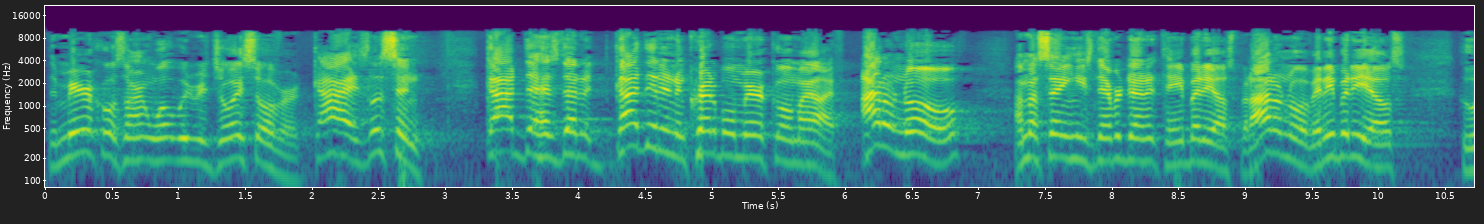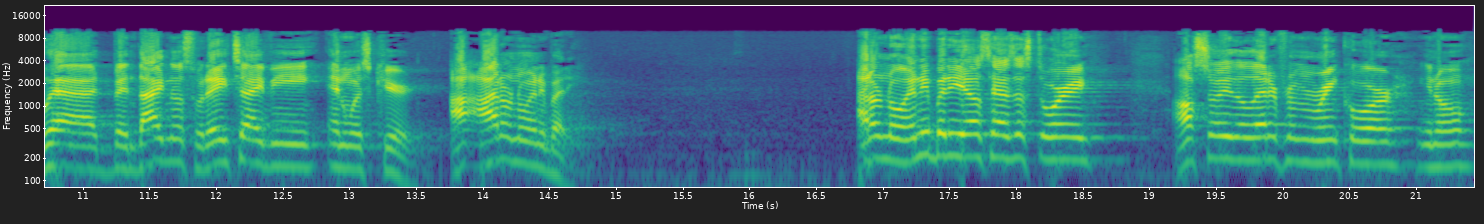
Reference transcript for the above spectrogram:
The miracles aren't what we rejoice over. Guys, listen. God has done it. God did an incredible miracle in my life. I don't know. I'm not saying he's never done it to anybody else, but I don't know of anybody else who had been diagnosed with HIV and was cured. I, I don't know anybody. I don't know anybody else has a story I'll show you the letter from the Marine Corps, you know.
